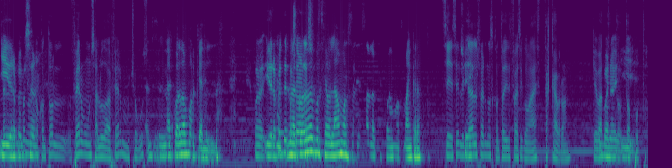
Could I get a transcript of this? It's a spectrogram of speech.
Y de repente bueno, empezaron- me contó Fer, un saludo a Fer, mucho gusto. me acuerdo porque el- Bueno, y de repente me pasaron acuerdo las- porque hablábamos de eso en lo que jugamos Minecraft. Sí, sí, literal Fer nos contó y fue así como, ah, está cabrón. Qué vato, Bueno, y- to puto.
